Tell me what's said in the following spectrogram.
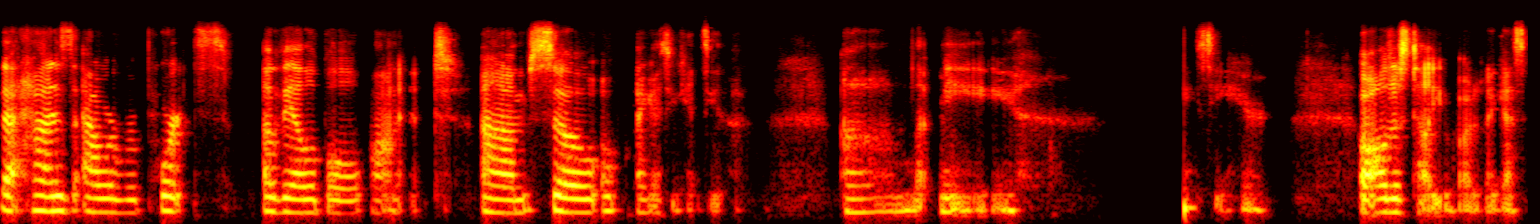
that has our reports available on it. Um, so, oh, I guess you can't see that. Um, let me, let me see here. Oh, I'll just tell you about it, I guess.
